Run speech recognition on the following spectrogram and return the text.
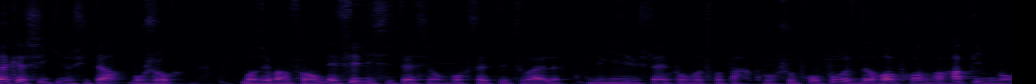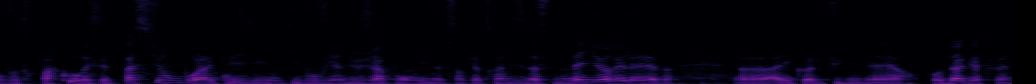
Takashi Kinoshita, bonjour. Bonjour Vincent. Et félicitations pour cette étoile du guide Michelin et pour votre parcours. Je vous propose de reprendre rapidement votre parcours et cette passion pour la cuisine qui vous vient du Japon, 1999, meilleur élève euh, à l'école culinaire Oda Gakuen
